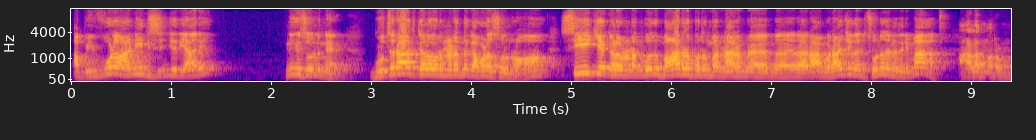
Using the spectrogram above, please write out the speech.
அப்ப இவ்வளவு அநீதி செஞ்சது யாரு நீங்க சொல்லுங்க. குஜராத் கலவரம் நடந்து அவ்வளவு சொல்றோம். சீக்கிய கலவரம் நடந்தபோது பாரத பிரதமர் ராஜீவ்காந்தி சொன்னது என்ன தெரியுமா? ஆலமரம்.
